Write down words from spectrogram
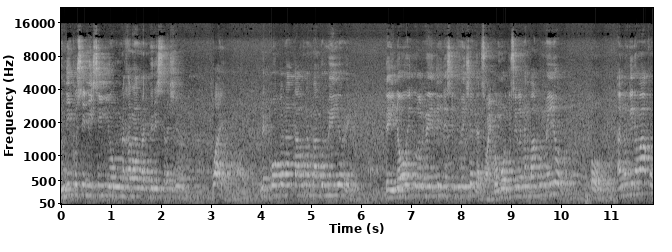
Hindi ko sinisi yung nakarang administrasyon. Why? Nagboto na tao ng bagong mayor eh. They know it already, the situation. That's why bumoto sila ng bagong mayor. O, anong ginawa ko?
